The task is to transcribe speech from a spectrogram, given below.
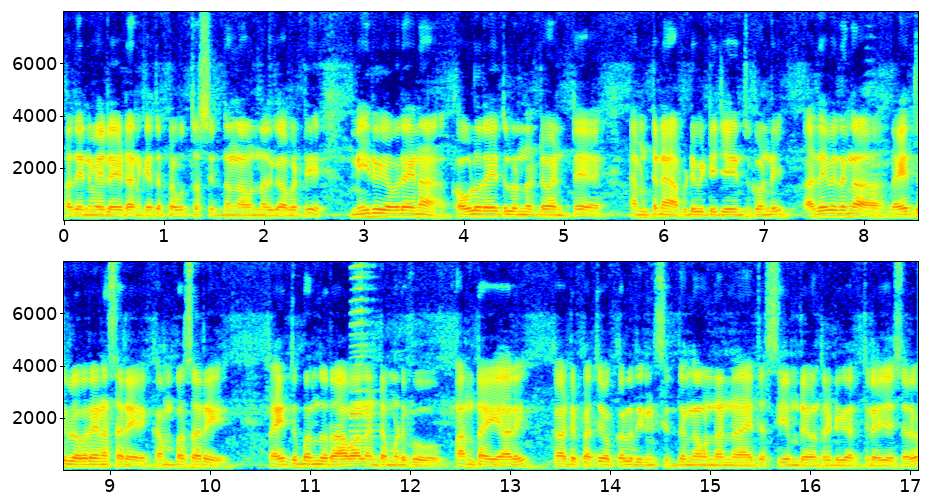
పదిహేను వేలు వేయడానికి అయితే ప్రభుత్వం సిద్ధంగా ఉన్నది కాబట్టి మీరు ఎవరైనా కౌలు రైతులు ఉన్నటువంటి వెంటనే అఫిడవిటీ చేయించుకోండి. అదేవిధంగా రైతులు ఎవరైనా సరే కంపల్సరీ రైతు బంధు రావాలంటే మటుకు పంట వేయాలి కాబట్టి ప్రతి ఒక్కరు దీనికి సిద్ధంగా ఉండండి అయితే సీఎం రేవంత్ రెడ్డి గారు తెలియజేశారు.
